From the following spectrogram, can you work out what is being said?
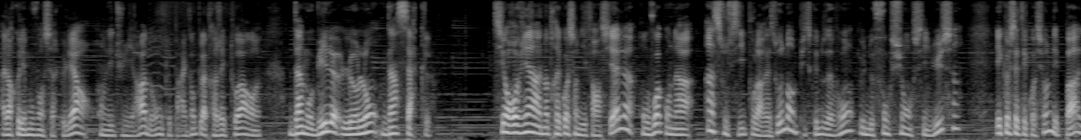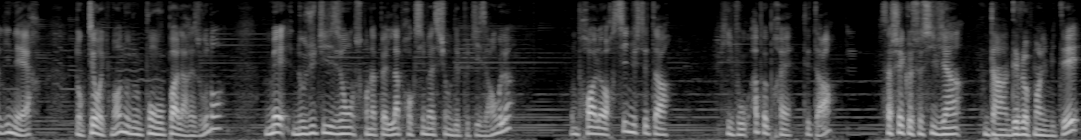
alors que les mouvements circulaires, on étudiera donc par exemple la trajectoire d'un mobile le long d'un cercle. Si on revient à notre équation différentielle, on voit qu'on a un souci pour la résoudre, puisque nous avons une fonction sinus, et que cette équation n'est pas linéaire. Donc théoriquement, nous ne pouvons pas la résoudre, mais nous utilisons ce qu'on appelle l'approximation des petits angles. On prend alors sinus θ qui vaut à peu près θ. Sachez que ceci vient d'un développement limité,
